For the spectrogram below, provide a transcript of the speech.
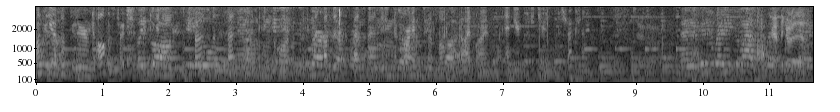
Once you have observed all the structures of the kidney, dispose of a specimen in in- of this specimen in accordance with local guidelines and your teacher's instructions. We have to go to the other.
